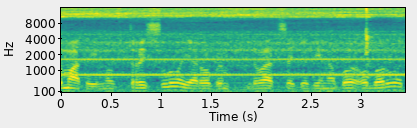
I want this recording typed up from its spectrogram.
Заматуємо в три слоя, робимо 21 оборот.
